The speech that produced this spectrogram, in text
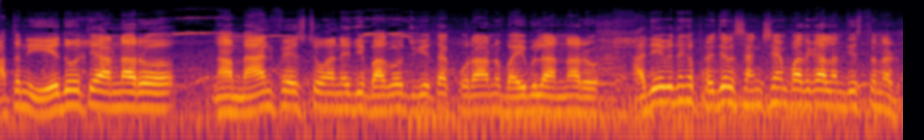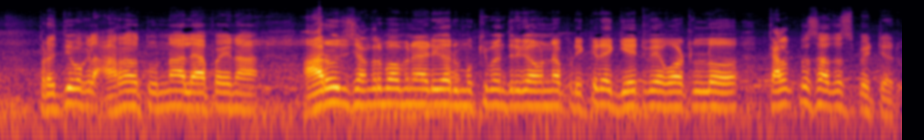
అతను ఏదైతే అన్నారో నా మేనిఫెస్టో అనేది భగవద్గీత ఖురాన్ బైబిల్ అన్నారు. అదేవిధంగా ప్రజల సంక్షేమ పథకాలు అందిస్తున్నాడు. ప్రతి ఒక్కరు అర్హత ఉన్నా లేకపోయినా ఆ రోజు చంద్రబాబు నాయుడు గారు ముఖ్యమంత్రిగా ఉన్నప్పుడు ఇక్కడే గేట్వే హోటల్లో కలెక్టర్ సదస్సు పెట్టారు.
